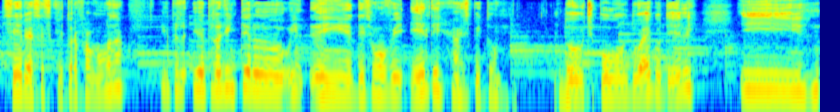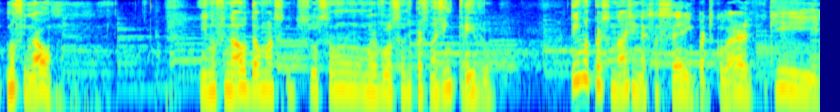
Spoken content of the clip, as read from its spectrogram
ser essa escritora famosa e o episódio inteiro desenvolver ele a respeito do tipo do ego dele e no final e no final dá uma solução uma evolução de personagem incrível tem uma personagem nessa série em particular que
